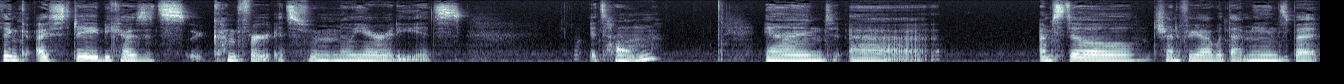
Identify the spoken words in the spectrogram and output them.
think I stay because it's comfort, it's familiarity, it's it's home. And uh I'm still trying to figure out what that means, but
